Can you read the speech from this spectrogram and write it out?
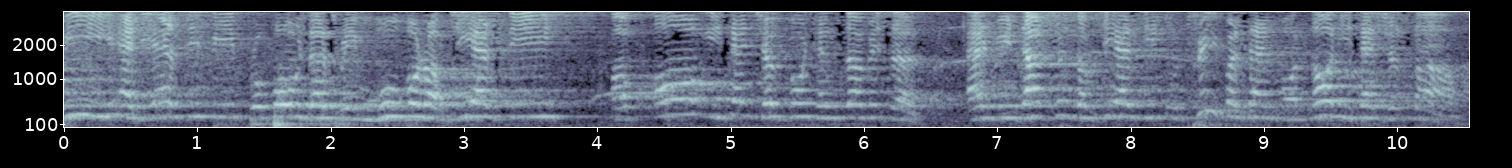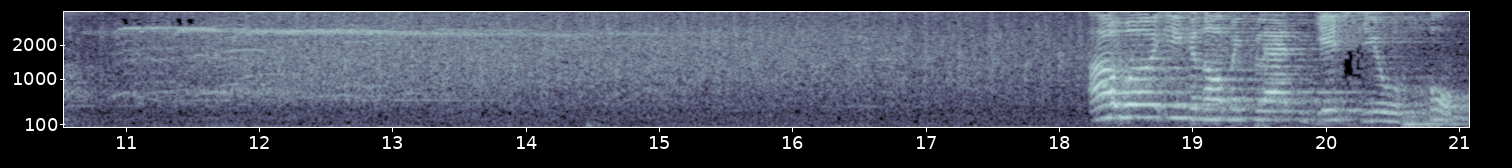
we at the SDP proposes removal of GST of all essential goods and services and reductions of GST to 3% for non-essential staff. Our economic plan gives you hope.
